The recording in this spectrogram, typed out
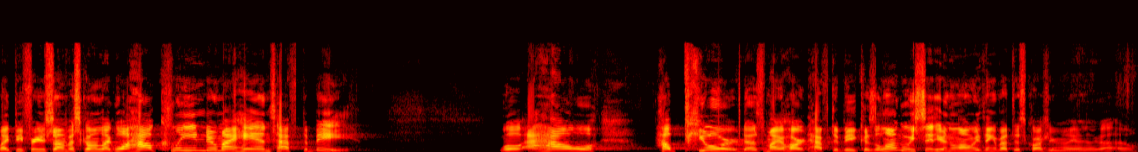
Might be for you, some of us going like, well, how clean do my hands have to be? Well, how, how pure does my heart have to be? Because the longer we sit here and the longer we think about this question, we're like, uh-oh,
